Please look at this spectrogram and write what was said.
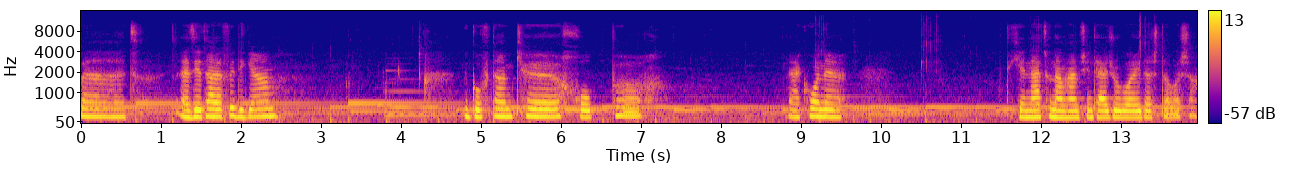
بعد از یه طرف دیگه هم می‌گفتم که خب نکنه. دیگه نتونم همچین تجربه داشته باشم.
